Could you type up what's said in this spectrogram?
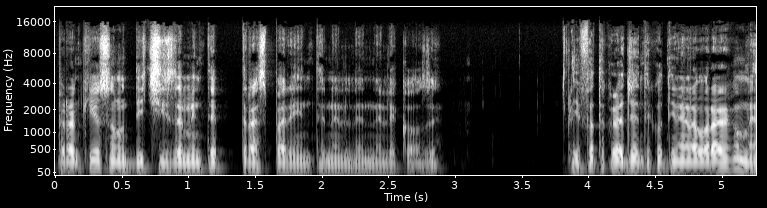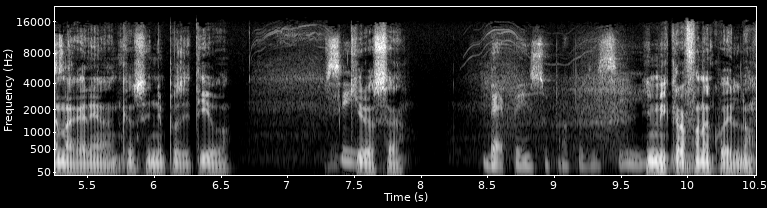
però anch'io sono decisamente trasparente nelle, nelle cose. Il fatto che la gente continui a lavorare con me magari è anche un segno positivo, Sì. chi lo sa. Beh, penso proprio di sì. Il microfono è quello.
